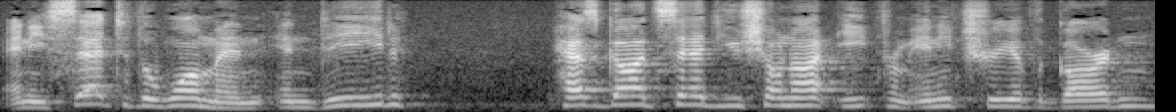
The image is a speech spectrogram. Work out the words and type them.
And he said to the woman, Indeed, has God said, You shall not eat from any tree of the garden?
